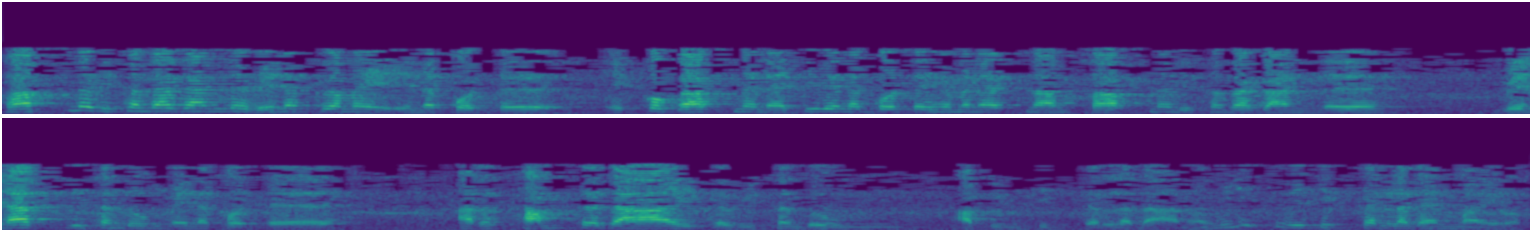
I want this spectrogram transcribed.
ප්‍රශ්න විසඳගන්න වෙන ක්‍රම එනකොට එක්ක ප්‍රශ්න නැති වෙනකොට එහෙම නැත්නම් ප්‍රශ්න විසඳගන්න වෙනත් විසඳුම් වෙනකොට අර සම්ප්‍රදායික විසඳුම් අපි විසිට කරලා දානවා. මිනිස්සු විසිට කරලා දැම්මා ඒවා.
